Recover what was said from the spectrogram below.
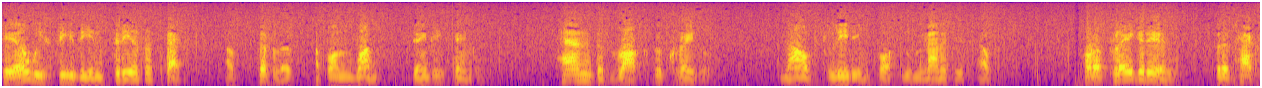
Here we see the insidious effect of syphilis upon once dainty fingers, hands that rock the cradle, now pleading for humanity's help. For a plague it is that attacks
